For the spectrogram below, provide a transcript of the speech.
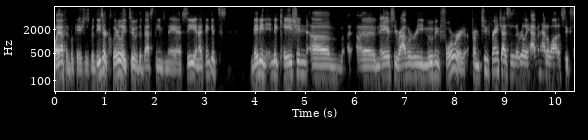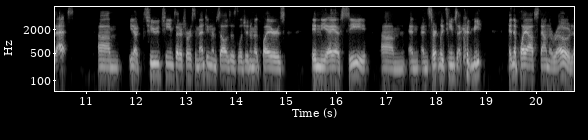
playoff implications, but these are clearly two of the best teams in the AFC. And I think it's maybe an indication of an AFC rivalry moving forward from two franchises that really haven't had a lot of success. Um, you know, two teams that are sort of cementing themselves as legitimate players in the AFC, um, and and certainly teams that could meet in the playoffs down the road.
